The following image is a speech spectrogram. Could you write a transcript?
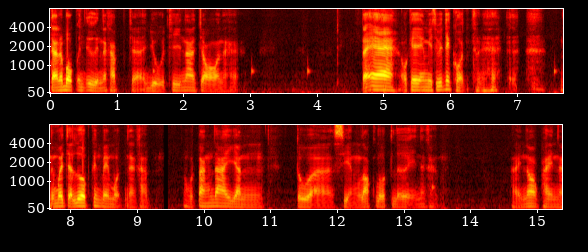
แต่ระบบอื่นๆนะครับ จะอยู่ที่หน้าจอนะฮะแต่แอร์โอเคยังมีสวิตช์ให้กดนึกว่าจะรวบขึ้นไปหมดนะครับโอ้ตั้งได้ยันตัวเสียงล็อกรถเลยนะครับ ภายนอกภายใน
